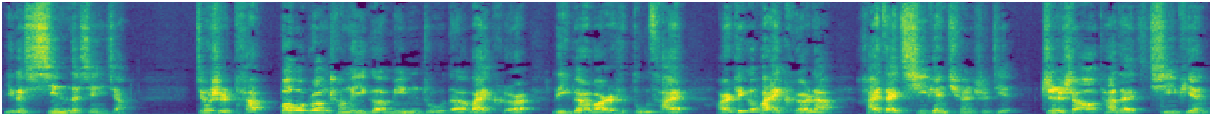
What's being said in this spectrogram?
一个新的现象，就是它包装成一个民主的外壳，里边玩的是独裁，而这个外壳呢，还在欺骗全世界。至少他在欺骗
